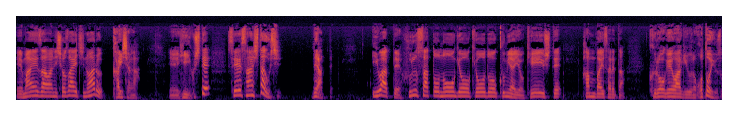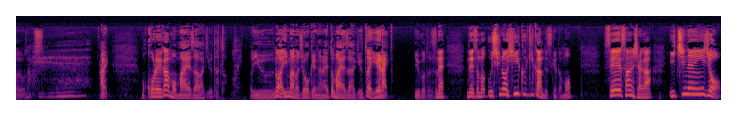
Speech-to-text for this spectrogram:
えー前沢に所在地のある会社が、えー肥育して生産した牛であって。岩手ふるさと農業協同組合を経由して販売された黒毛和牛のことを言うそうでございます。はい、もうこれがもう前沢牛だというのは今の条件がないと前沢牛とは言えないということですね。でその牛の肥育期間ですけども生産者が1年以上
